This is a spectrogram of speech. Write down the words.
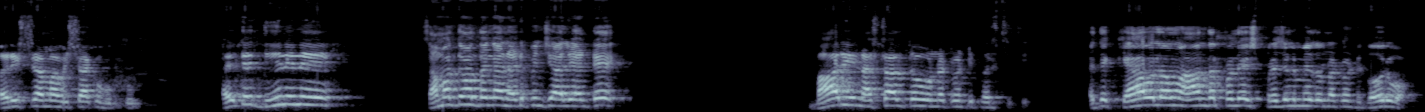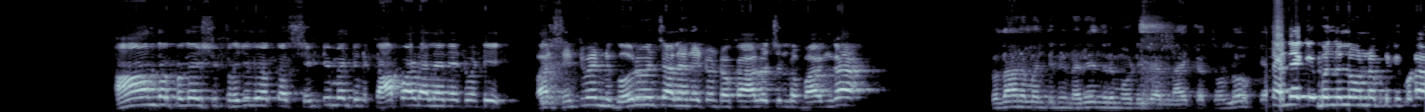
పరిశ్రమ విశాఖ ఉక్కు. అయితే దీనిని సమర్థవంతంగా నడిపించాలి అంటే భారీ నష్టాలతో ఉన్నటువంటి పరిస్థితి. అయితే కేవలం ఆంధ్రప్రదేశ్ ప్రజల మీద ఉన్నటువంటి గౌరవం ఆంధ్రప్రదేశ్ ప్రజల యొక్క సెంటిమెంట్ని కాపాడాలి అనేటువంటి వారి సెంటిమెంట్ని గౌరవించాలి అనేటువంటి ఒక ఆలోచనలో భాగంగా ప్రధానమంత్రి నరేంద్ర మోడీ గారి నాయకత్వంలో అనేక ఇబ్బందుల్లో ఉన్నప్పటికీ కూడా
